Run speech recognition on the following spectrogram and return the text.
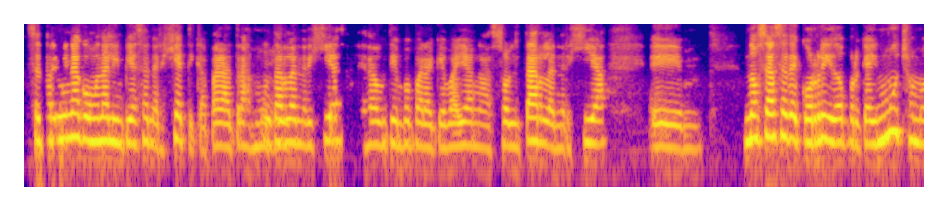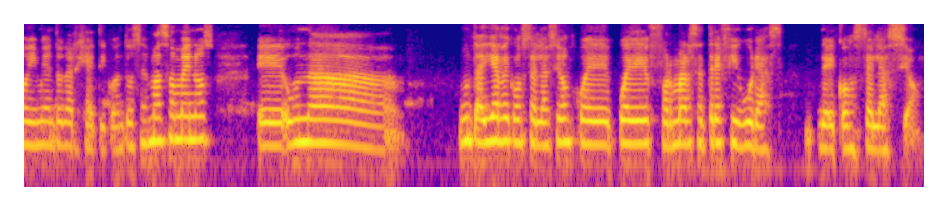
se termina con una limpieza energética para transmutar la energía, se les da un tiempo para que vayan a soltar la energía. Eh, no se hace de corrido porque hay mucho movimiento energético. Entonces, más o menos, eh, una, un taller de constelación puede, puede formarse tres figuras de constelación.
